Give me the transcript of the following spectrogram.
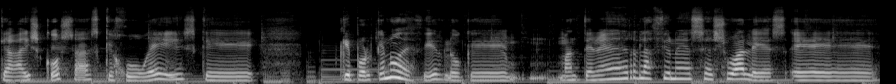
que hagáis cosas, que juguéis, que, que por qué no decirlo, que mantener relaciones sexuales eh,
